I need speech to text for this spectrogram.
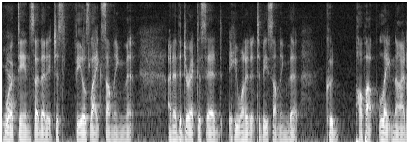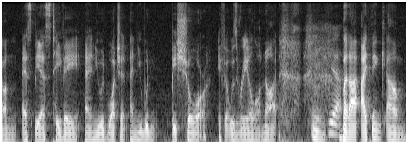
worked in so that it just feels like something that I know the director said he wanted it to be something that could pop up late night on SBS TV and you would watch it and you wouldn't be sure if it was real or not. Mm. yeah. But I, I think um,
